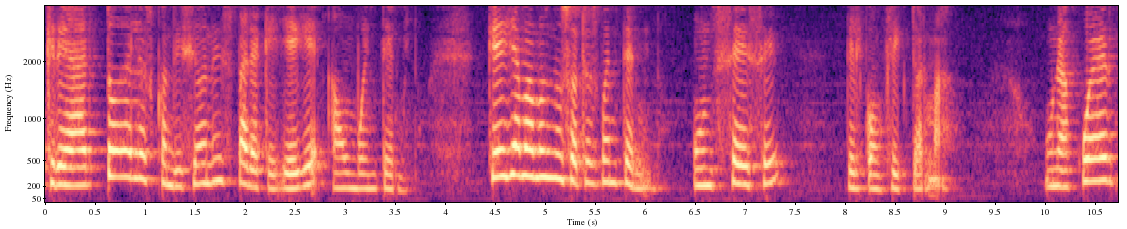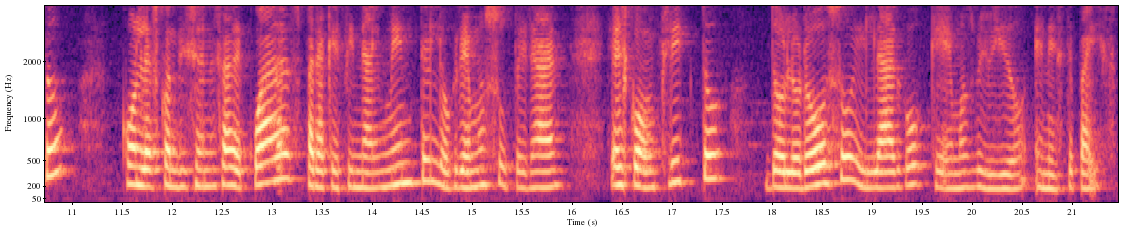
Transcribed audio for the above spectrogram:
crear todas las condiciones para que llegue a un buen término. ¿Qué llamamos nosotros buen término? Un cese del conflicto armado. Un acuerdo con las condiciones adecuadas para que finalmente logremos superar el conflicto doloroso y largo que hemos vivido en este país.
